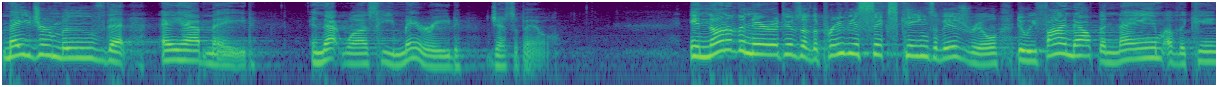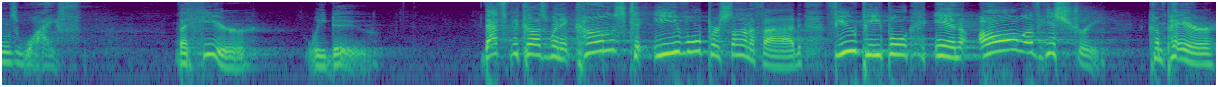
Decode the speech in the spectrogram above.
major move that Ahab made, and that was he married Jezebel. In none of the narratives of the previous six kings of Israel do we find out the name of the king's wife. But here we do. That's because when it comes to evil personified, few people in all of history compare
